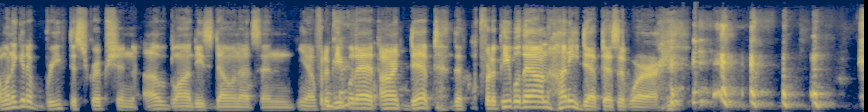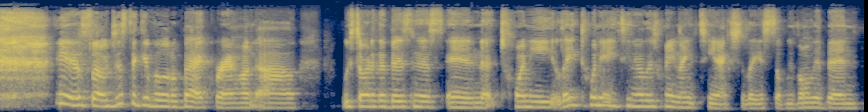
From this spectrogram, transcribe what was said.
I want to get a brief description of Blondie's Doughnuts, and you know, for the okay. people that aren't dipped, the, for the people that aren't honey dipped, as it were. yeah. So just to give a little background, uh, we started the business in 20 late 2018, early 2019, actually. So we've only been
